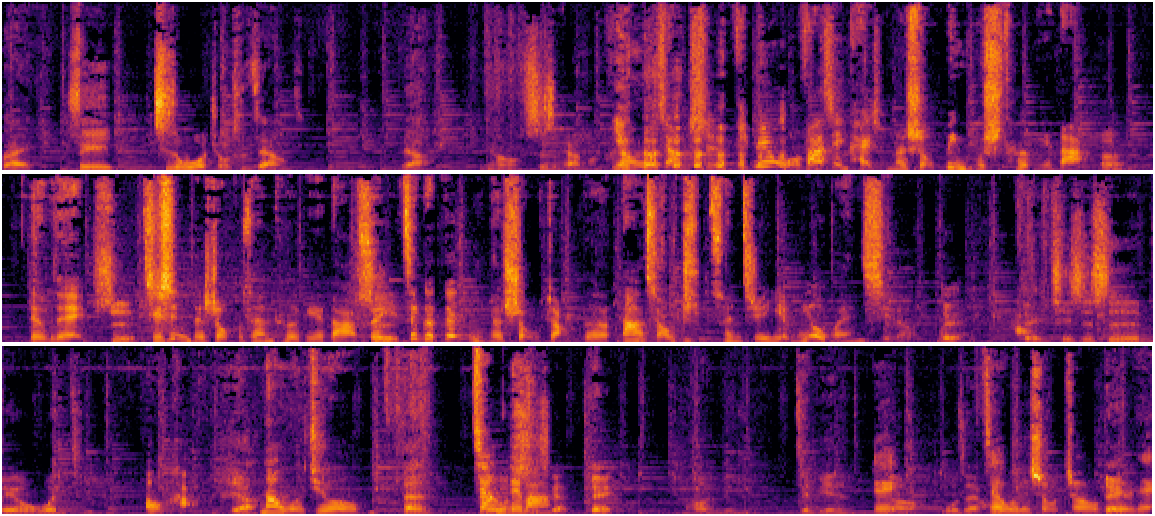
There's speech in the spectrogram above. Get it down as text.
，right？所以其实握球是这样子，对啊，你要试试看吗？有，我想试，因为我发现凯成的手并不是特别大，嗯，对不对？是，其实你的手不算特别大，所以这个跟你的手掌的大小尺寸其实也没有关系的。对，对，其实是没有问题的。哦，好，那我就，但。这样对吧？对，然后你这边对握在在我的手肘，对不对？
